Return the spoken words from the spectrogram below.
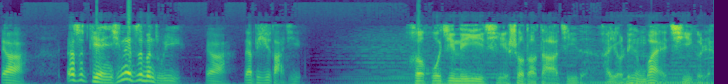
对吧？那是典型的资本主义，对吧？那必须打击。和胡金林一起受到打击的还有另外七个人，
